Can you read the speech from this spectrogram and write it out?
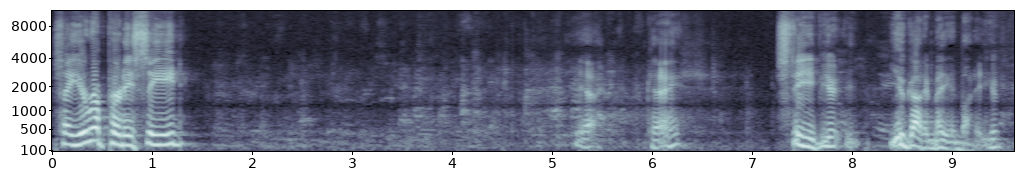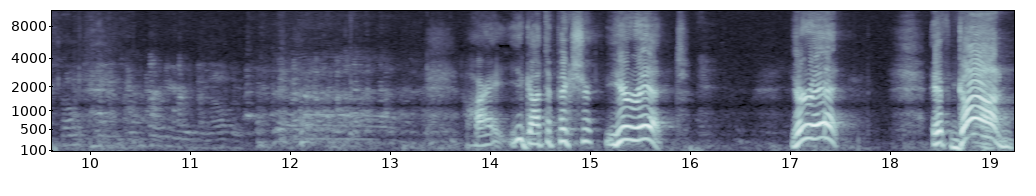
Say, You're a pretty seed. Yeah, okay. Steve, you, you got it made, buddy. You, All right, you got the picture? You're it. You're it. If God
